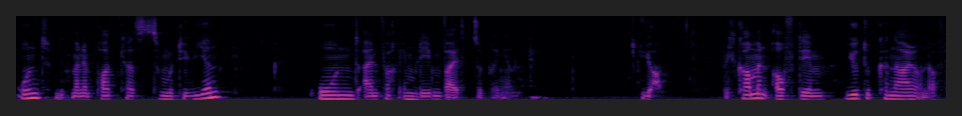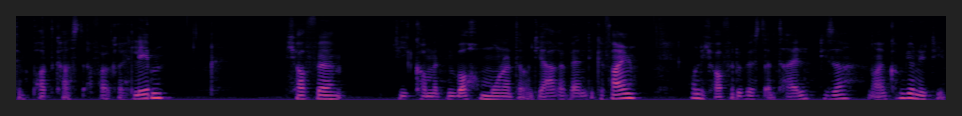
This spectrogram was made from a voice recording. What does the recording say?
und mit meinem Podcast zu motivieren und einfach im Leben weiterzubringen. Ja, willkommen auf dem YouTube-Kanal und auf dem Podcast Erfolgreich Leben. Ich hoffe, die kommenden Wochen, Monate und Jahre werden dir gefallen und ich hoffe, du wirst ein Teil dieser neuen Community.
